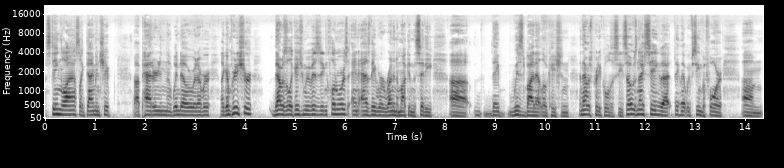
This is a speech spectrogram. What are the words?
stained glass, like diamond shaped uh, pattern in the window or whatever. Like I'm pretty sure that was the location we visited in Clone Wars, and as they were running amok in the city, uh, they whizzed by that location, and that was pretty cool to see. So it was nice seeing that thing that we've seen before, um,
